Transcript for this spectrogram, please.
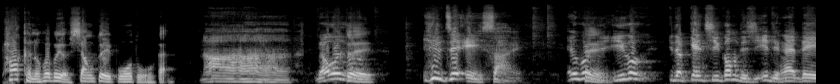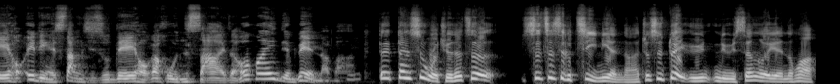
他可能会不会有相对剥夺感。啊，然后对，因为这会使，因为伊个伊个坚持讲就是一定要礼服，一定会送一束礼服跟婚纱，知道？我看一点变了吧？对，但是我觉得这是这是个纪念呐、啊，就是对于女生而言的话，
